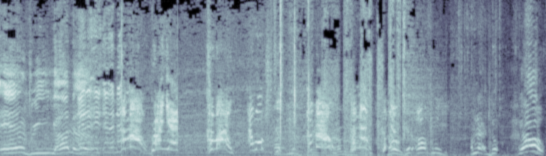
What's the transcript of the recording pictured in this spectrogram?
every other. Come on, bring it. Come on. I want you to. Oh, come on. I'm Come on. Come No, on. get off me. I'm not. Do- Yo.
